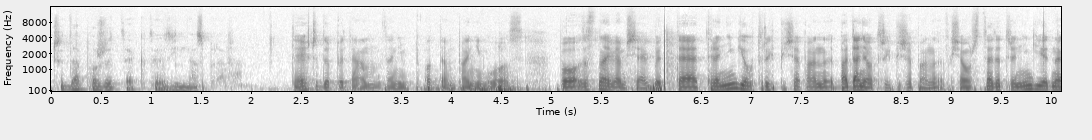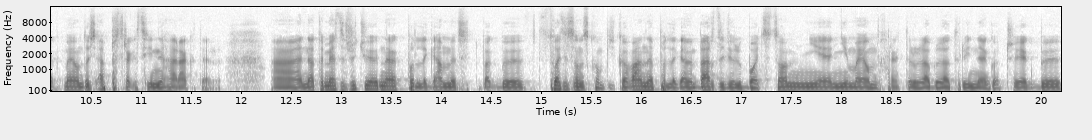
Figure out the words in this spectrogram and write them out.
czy da pożytek, to jest inna sprawa. To ja jeszcze dopytam, zanim oddam Pani głos, bo zastanawiam się, jakby te treningi, o których pisze Pan, badania, o których pisze Pan w książce, te treningi jednak mają dość abstrakcyjny charakter. Natomiast w życiu jednak podlegamy, jakby sytuacje są skomplikowane, podlegamy bardzo wielu bodźcom, nie, nie mają charakteru laboratoryjnego. Czy jakby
